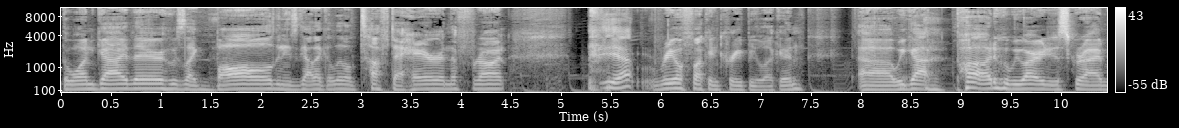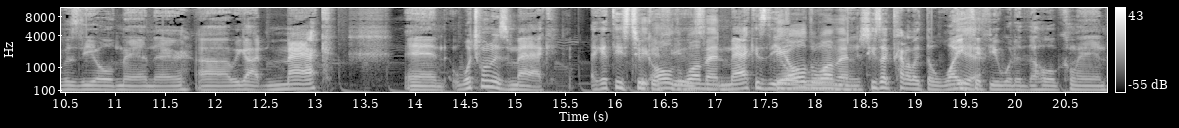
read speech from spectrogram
The one guy there who's like bald and he's got like a little tuft of hair in the front. Yeah. Real fucking creepy looking. Uh, we got Pud, who we already described was the old man there. Uh, we got Mac, and which one is Mac? I get these two The old woman. Mac is the, The old, old woman. woman. She's like kind of like the wife, Yeah. if you would, of the whole clan.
